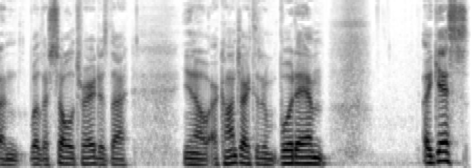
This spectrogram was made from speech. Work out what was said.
and well, their sole traders that you know are contracted them. But um, I guess.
